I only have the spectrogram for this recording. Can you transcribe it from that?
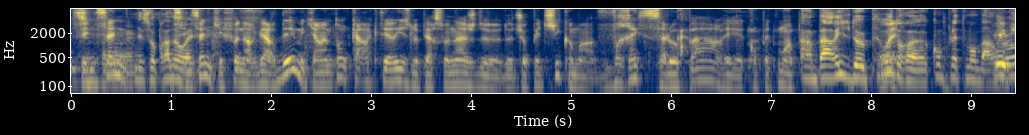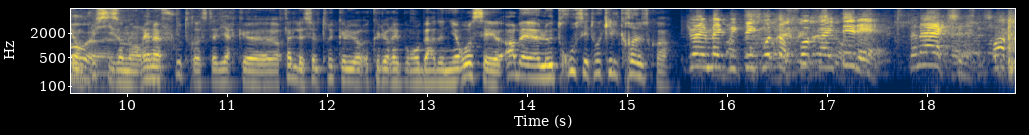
c'est une scène ouais. Des Sopranos, C'est ouais. une scène qui est fun à regarder, mais qui en même temps caractérise le personnage de, de Joe Pesci comme un vrai salopard et complètement Un baril de poudre euh, complètement barjot. Oui, et puis en plus, euh, ils en ont rien à foutre. C'est-à-dire que, en fait, le seul truc que lui, que lui répond Robert De Niro, c'est Ah, ben le trou, c'est toi qui le creuses, quoi. Trying to make me think what the fuck I did here. It's an accident. Fuck it.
